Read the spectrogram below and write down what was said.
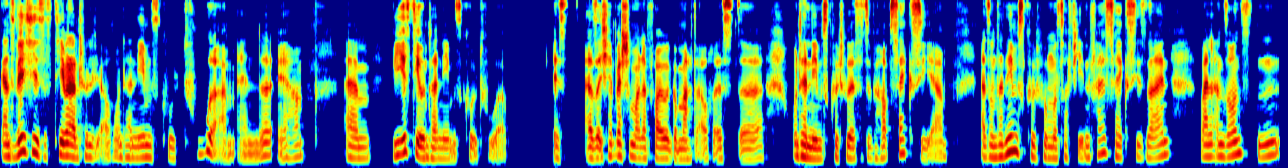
Ganz wichtig ist das Thema natürlich auch Unternehmenskultur am Ende. Ja, ähm, wie ist die Unternehmenskultur? Ist, also ich habe ja schon mal eine Folge gemacht, auch ist äh, Unternehmenskultur, ist es überhaupt sexy, ja. Also Unternehmenskultur muss auf jeden Fall sexy sein, weil ansonsten,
